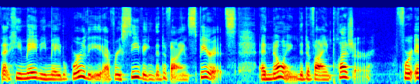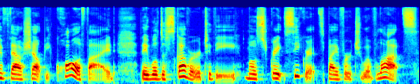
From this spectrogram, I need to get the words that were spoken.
that he may be made worthy of receiving the divine spirits and knowing the divine pleasure, for if thou shalt be qualified, they will discover to thee most great secrets by virtue of lots,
